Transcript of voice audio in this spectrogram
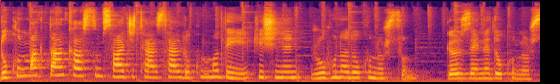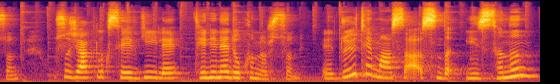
Dokunmaktan kastım sadece tensel dokunma değil. Kişinin ruhuna dokunursun, gözlerine dokunursun, bu sıcaklık sevgiyle tenine dokunursun. E, duyu teması aslında insanın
